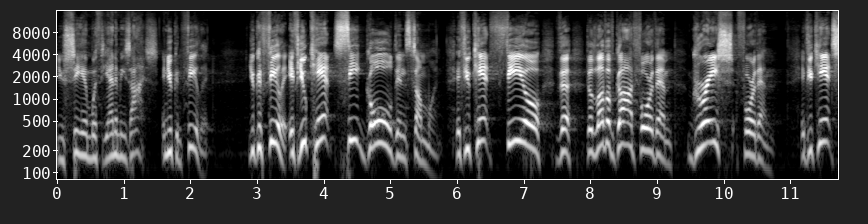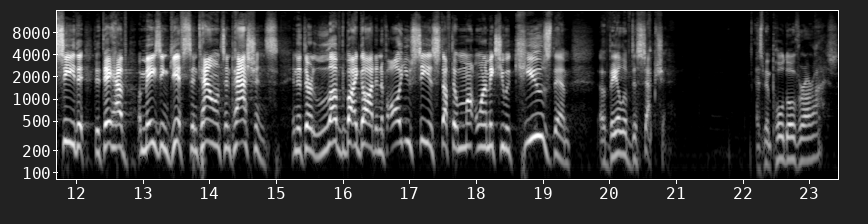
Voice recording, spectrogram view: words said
You see him with the enemy's eyes, and you can feel it. You can feel it. If you can't see gold in someone, if you can't feel the, the love of God for them, grace for them, if you can't see that, that they have amazing gifts and talents and passions, and that they're loved by God, and if all you see is stuff that want to makes you accuse them, a veil of deception has been pulled over our eyes.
